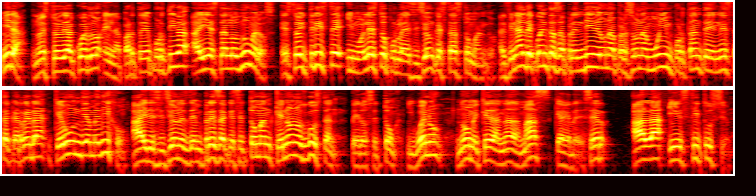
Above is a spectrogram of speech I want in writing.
Mira, no estoy de acuerdo en la parte deportiva, ahí están los números. Estoy triste y molesto por la decisión que estás tomando. Al final de cuentas aprendí de una persona muy importante en esta carrera que un día me dijo, hay decisiones de empresa que se toman que no nos gustan, pero se toman. Y bueno, no me queda nada más que agradecer a la institución.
